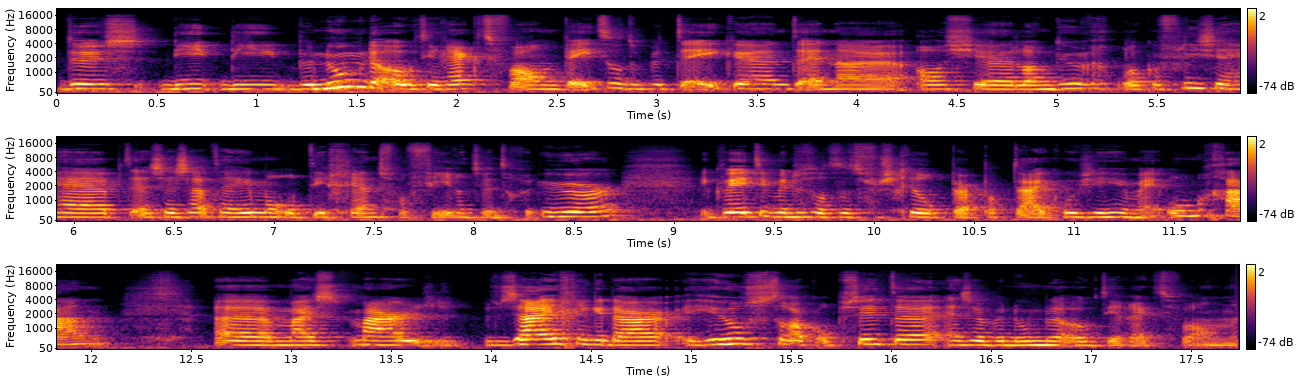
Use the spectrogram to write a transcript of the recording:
Dus die, die benoemde ook direct van, weet wat het betekent. En uh, als je langdurig gebroken vliezen hebt. En ze zaten helemaal op die grens van 24 uur. Ik weet inmiddels dat het verschilt per praktijk hoe ze hiermee omgaan. Uh, maar, maar zij gingen daar heel strak op zitten. En ze benoemden ook direct van,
